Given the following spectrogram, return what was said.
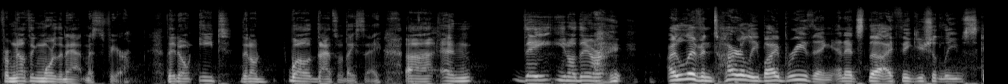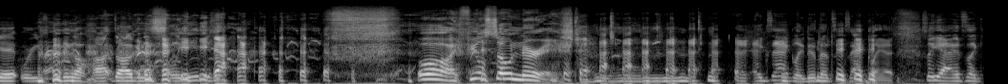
from nothing more than atmosphere. They don't eat. They don't. Well, that's what they say. Uh, and they, you know, they are. I live entirely by breathing, and it's the I think you should leave skit where he's eating a hot dog in his sleeve. He's like, oh, I feel so nourished. exactly, dude. That's exactly it. So yeah, it's like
